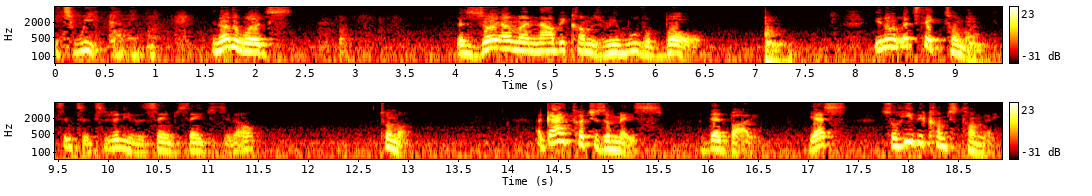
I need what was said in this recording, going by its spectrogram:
It's weak. In other words, the Zoyama now becomes removable. You know, let's take Tuma. Since it's really the same stages, you know. Tuma. A guy touches a meis, a dead body. Yes? So he becomes Tome.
